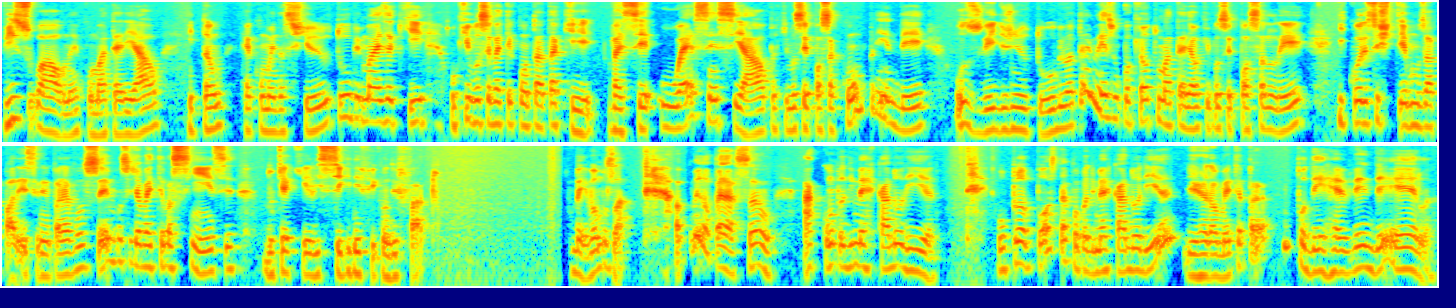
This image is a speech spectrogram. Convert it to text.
visual né, com o material. Então, recomendo assistir no YouTube, mas aqui o que você vai ter contato aqui vai ser o essencial para que você possa compreender os vídeos no YouTube ou até mesmo qualquer outro material que você possa ler e quando esses termos aparecerem para você, você já vai ter uma ciência do que, é que eles significam de fato. Bem, vamos lá. A primeira operação, a compra de mercadoria. O propósito da compra de mercadoria geralmente é para poder revender ela.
